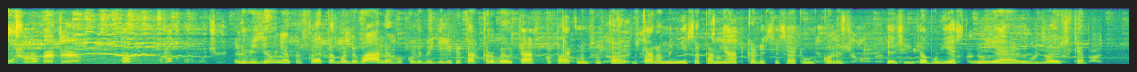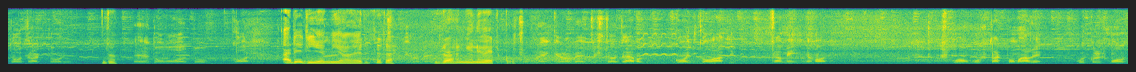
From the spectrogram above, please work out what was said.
Мушу робити так, кудок бурмучі. Телевізіоні просто малювали його, коли бачили, що так робив тяжко. Так нам стала, мені пам'ятка, лише тут, коли. Я ще нічого є, не маю з ким. До трактору, Да. е. А де діє мія, видите? Вже не невідко. Що пленки робити? Що треба? Коні ковати. Самі, не ходи. Шмо, мушу так помали, ж можу.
